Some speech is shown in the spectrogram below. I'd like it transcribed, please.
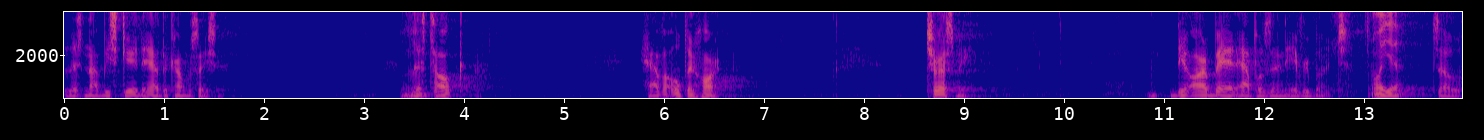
Let's not be scared to have the conversation. Mm-hmm. Let's talk. Have an open heart. Trust me, there are bad apples in every bunch. Oh yeah. So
